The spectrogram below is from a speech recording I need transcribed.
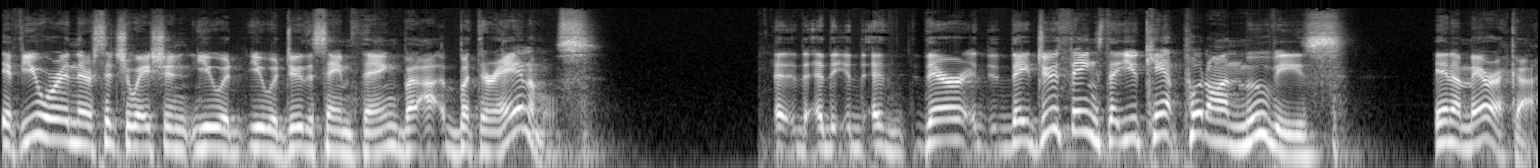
if you were in their situation, you would you would do the same thing. But uh, but they're animals. Uh, They're they do things that you can't put on movies in America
